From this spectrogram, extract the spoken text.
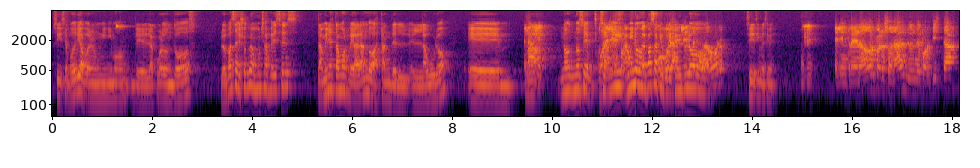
Sí, se podría poner un mínimo de, de acuerdo en todos. Lo que pasa es que yo creo muchas veces también estamos regalando bastante el, el laburo. Eh, no, no sé, o sea, a mí, a mí lo que me pasa es que, por ejemplo... Sí, decime, decime. El entrenador personal de un deportista,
